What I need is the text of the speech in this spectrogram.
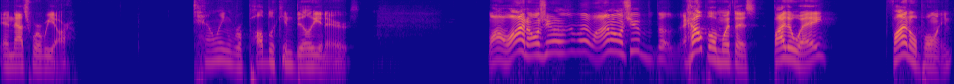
And that's where we are. Telling Republican billionaires, well, why don't you why don't you help them with this? By the way, final point.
